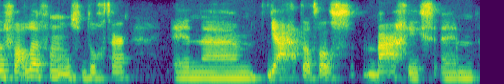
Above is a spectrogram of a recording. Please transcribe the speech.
bevallen van onze dochter. En um, ja, dat was magisch. En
